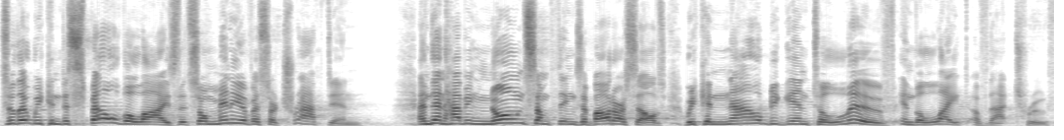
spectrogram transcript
so that we can dispel the lies that so many of us are trapped in. And then, having known some things about ourselves, we can now begin to live in the light of that truth.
